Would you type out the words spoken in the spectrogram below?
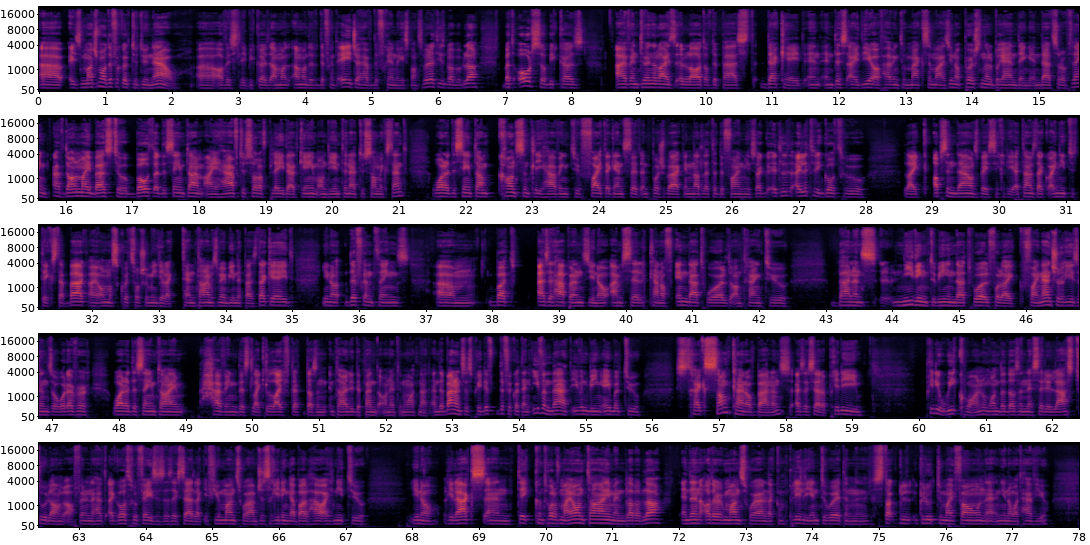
uh, it's much more difficult to do now, uh, obviously, because I'm, a, I'm at a different age, I have different responsibilities, blah, blah, blah. But also because I've internalized a lot of the past decade and, and this idea of having to maximize, you know, personal branding and that sort of thing. I've done my best to both at the same time, I have to sort of play that game on the internet to some extent, while at the same time constantly having to fight against it and push back and not let it define me. So I, it, I literally go through like ups and downs basically. At times, like I need to take step back. I almost quit social media like 10 times maybe in the past decade, you know, different things. Um, but as it happens, you know, I'm still kind of in that world. I'm trying to balance uh, needing to be in that world for like financial reasons or whatever, while at the same time having this like life that doesn't entirely depend on it and whatnot. And the balance is pretty dif- difficult. And even that, even being able to strike some kind of balance, as I said, a pretty pretty weak one, one that doesn't necessarily last too long often. And I have to, I go through phases, as I said, like a few months where I'm just reading about how I need to you know, relax and take control of my own time and blah blah blah. And then other months where I'm like completely into it and stuck glued to my phone and you know what have you.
